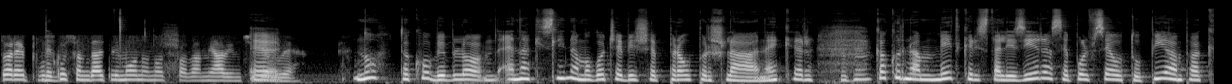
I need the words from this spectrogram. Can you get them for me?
Torej, poskusim dati limono not, pa vam javim, če Eh, deluje. No, tako bi bilo. Ena kislina mogoče bi še prav prišla, ne? ker uh Mhm. -huh. kakor nam med kristalizira, se pol vse otopi, ampak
